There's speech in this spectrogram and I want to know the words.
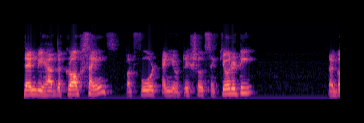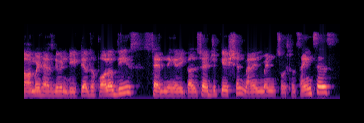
Then we have the crop science for food and nutritional security. The government has given details of all of these, strengthening agriculture education, management, social sciences,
